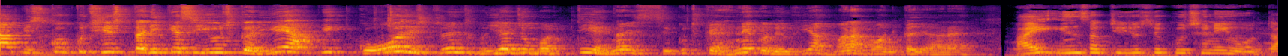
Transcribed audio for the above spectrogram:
आप इसको कुछ इस तरीके से यूज़ करिए, आपकी कोर स्ट्रेंथ भैया जो बढ़ती है ना, इससे कुछ कहने को नहीं भैया, हमारा हवा निकल जा रहा है। भाई, इन सब चीज़ों से कुछ नहीं होता।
